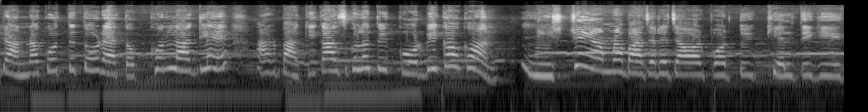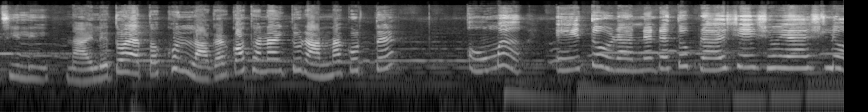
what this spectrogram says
রান্না করতে তোর এতক্ষণ লাগলে, আর বাকি কাজগুলো তুই করবি কখন? নিশ্চয়ই আমরা বাজারে যাওয়ার পর তুই খেলতে গিয়েছিলি। নাইলে তো এতক্ষণ লাগার কথা না একটু রান্না করতে। ও মা এই তো রান্নাটা তো প্রায় শেষ হয়ে আসলো।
